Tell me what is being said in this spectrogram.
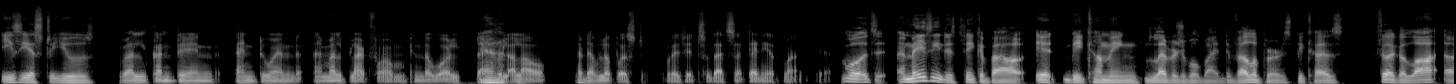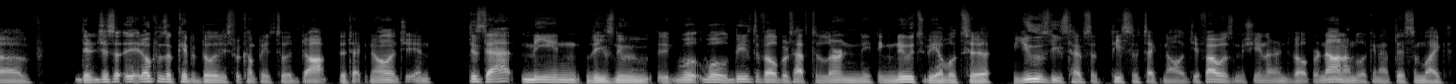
easiest to use, well contained end to end ML platform in the world that yeah. will allow the developers to leverage it. So that's a 10 year plan. Yeah. Well, it's amazing to think about it becoming leverageable by developers because I feel like a lot of there just it opens up capabilities for companies to adopt the technology. And does that mean these new will will these developers have to learn anything new to be able to use these types of pieces of technology? If I was a machine learning developer now and I'm looking at this, I'm like,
